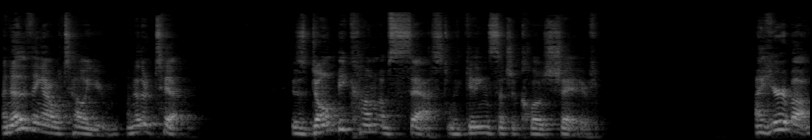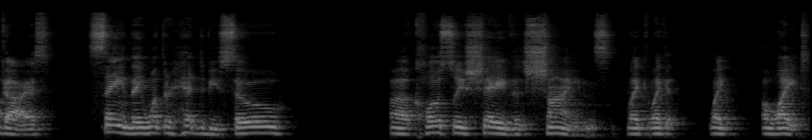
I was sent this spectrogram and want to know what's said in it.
Another thing I will tell you, another tip, is don't become obsessed with getting such a close shave. I hear about guys saying they want their head to be so uh, closely shaved that it shines, like like it like a light.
